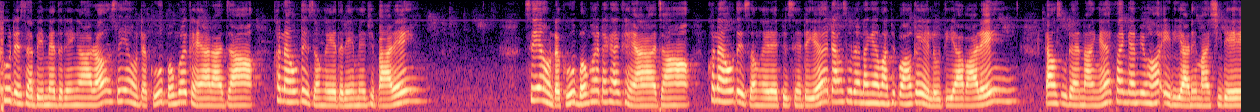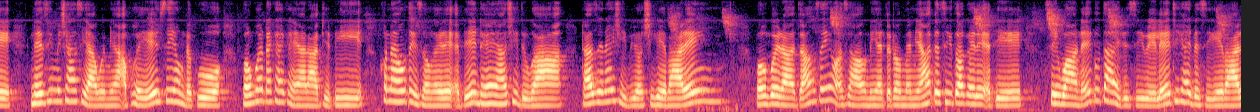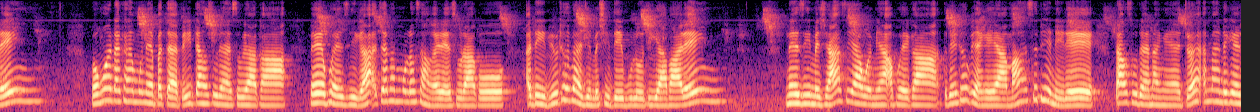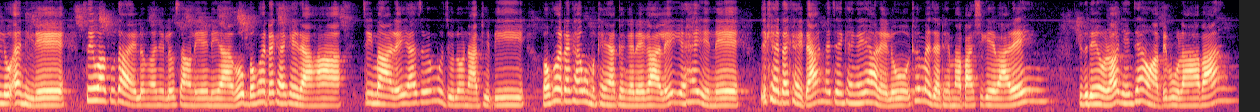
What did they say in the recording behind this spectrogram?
ခုတင်ဆက်ပေးမယ့်သတင်းကတော့စေယုံတစ်ခုဘုံခွဲခံရတာကြောင့်ခဏဦးသိဆုံးခဲ့တဲ့သတင်းပဲဖြစ်ပါတယ်။စေယုံတစ်ခုဘုံခွဲတိုက်ခိုက်ခံရတာကြောင့်ခဏဦးသိဆုံးခဲ့တဲ့ဖြစ်စဉ်တရတောင်ဆူဒန်နိုင်ငံမှာဖြစ်ပွားခဲ့ရလို့သိရပါတယ်။တောင်ဆူဒန်နိုင်ငံဖိုင်ကန်မြို့ဟောင်းဧရိယာထဲမှာရှိတဲ့နေစီမချဆရာဝန်များအဖွဲ့ရဲ့စေယုံတစ်ခုဘုံခွဲတိုက်ခိုက်ခံရတာဖြစ်ပြီးခဏဦးသိဆုံးခဲ့တဲ့အပြင်ဒဏ်ရာရရှိသူကဒါဇင်နဲ့ရှိပြီးတော့ရှိခဲ့ပါတယ်။ ဘုံကွဲတာကြောင့်စိတ်ရုံအဆောင်နေရတော်တော်များများပျက်စီးသွားခဲ့တဲ့အပြင်စေဝါနဲ့ကုသရေးပစ္စည်းတွေလည်းထိခိုက်ပျက်စီးခဲ့ပါတယ်။ဘုံကွဲတိုက်ခိုက်မှုနဲ့ပတ်သက်ပြီးတောင်ဆူဒန်အစိုးရကဘယ်အဖွဲ့အစည်းကအကြမ်းဖက်မှုလုပ်ဆောင်ခဲ့တယ်ဆိုတာကိုအတည်ပြုထုတ်ပြန်ခြင်းမရှိသေးဘူးလို့သိရပါတယ်။ နေစီမရှာဆရာဝန်များအဖွဲ့ကသတင်းထုတ်ပြန်ခဲ့ရမှာစစ်ဖြစ်နေတဲ့တောင်ဆူဒန်နိုင်ငံအတွက်အမှန်တကယ်လိုအပ်နေတဲ့စေဝါကုသရေးလုပ်ငန်းတွေလှုပ်ဆောင်နေတဲ့နေရာကိုဘုံခွဲတိုက်ခိုက်ခဲ့တာဟာကြီးမားတဲ့ရာဇဝတ်မှုကျူးလွန်တာဖြစ်ပြီးဘုံခွဲတိုက်ခိုက်မှုမခံရခင်ကတည်းကလည်းရဟတ်ရင်နဲ့ပြစ်ခတ်တိုက်ခိုက်တာနှစ်ကြိမ်ခံခဲ့ရတယ်လို့ထုတ်မှတ်ချက်ထဲမှာပါရှိခဲ့ပါတယ်။ဒီသတင်းကိုတော့ငင်းကြအောင်ပေးပို့လာပါ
